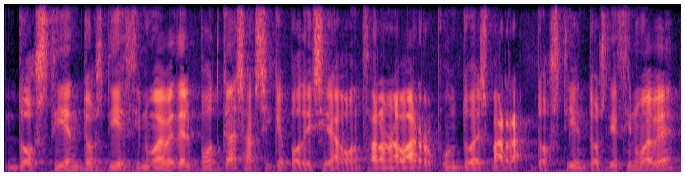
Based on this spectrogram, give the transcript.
219 del podcast, así que podéis ir a gonzalonavarro.es barra 219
